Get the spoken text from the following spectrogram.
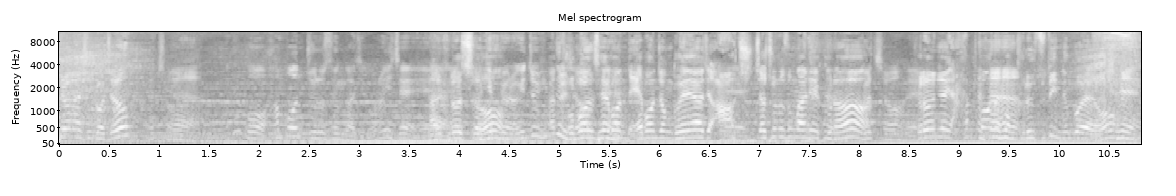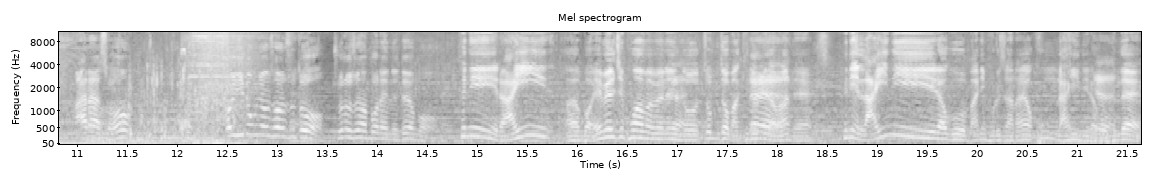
표현하신 거죠. 그렇죠. 예. 근데 뭐한 번 준우승 가지고는 이제 아 그렇게 그렇죠. 표현하기 좀 힘들죠. 두 번, 세 번, 네. 네번 정도 해야지. 아 네. 진짜 준우승 많이 했구나. 그렇죠. 네. 그러니 한 번은 뭐 그럴 수도 있는 거예요. 네. 알아서. 어, 이동영 선수도 준우승 한 번 했는데요, 뭐. 흔히 라인 아, 뭐 MLG 포함하면은 네. 좀더 많긴 네. 합니다만 네. 흔히 라인이라고 많이 부르잖아요 콩 라인이라고 네. 근데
